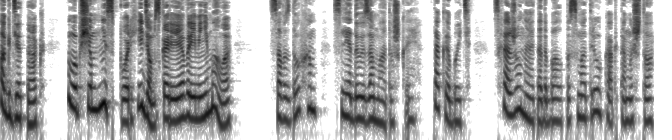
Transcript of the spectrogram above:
а где так. В общем, не спорь, идем скорее, времени мало. Со вздохом следую за матушкой. Так и быть. Схожу на этот бал, посмотрю, как там и что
